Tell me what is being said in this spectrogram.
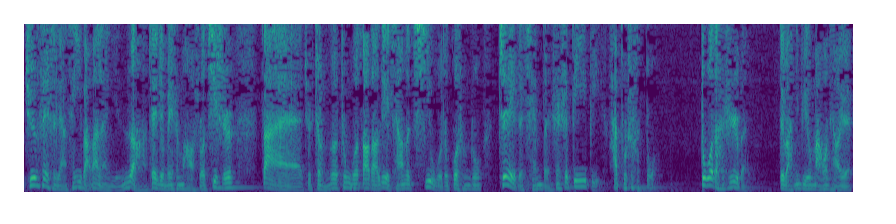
军费是两千一百万两银子啊，这就没什么好说。其实，在就整个中国遭到列强的欺侮的过程中，这个钱本身是第一笔，还不是很多，多的还是日本，对吧？你比如马关条约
